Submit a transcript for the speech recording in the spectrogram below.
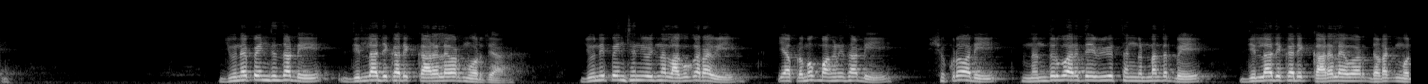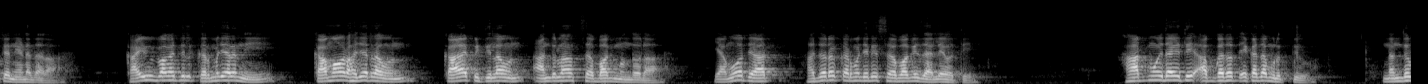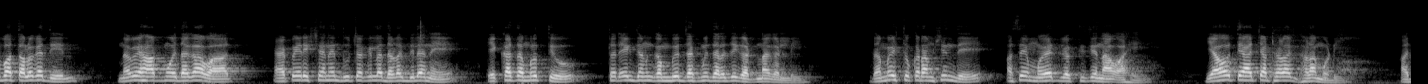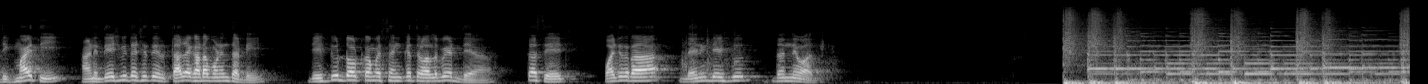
जुन्या पेन्शनसाठी जिल्हाधिकारी कार्यालयावर मोर्चा. जुनी पेन्शन योजना लागू करावी या प्रमुख मागणीसाठी शुक्रवारी नंदुरबार येथे विविध संघटनांतर्फे जिल्हाधिकारी कार्यालयावर धडक मोर्चा नेण्यात आला. काही विभागातील कर्मचाऱ्यांनी कामावर हजर राहून काळ्या पिती लावून आंदोलनात सहभाग नोंदवला. या मोर्चात हजारो कर्मचारी सहभागी झाले होते. हाटमोयदा येथे अपघातात एकाचा मृत्यू. नंदुरबार तालुक्यातील नवे हाटमोयदा गावात ॲपे रिक्षाने दुचाकीला धडक दिल्याने एकाचा मृत्यू तर एक जण गंभीर जखमी झाल्याची घटना घडली. रमेश तुकाराम शिंदे असे मयत व्यक्तीचे नाव आहे. या होत्या आजच्या ठळक घडामोडी. अधिक माहिती आणि देशविदेशातील ताज्या घडामोडींसाठी देशदूत डॉट कॉम या संकेतस्थळाला भेट द्या. तसेच वाचत राहा दैनिक देशदूत. धन्यवाद.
